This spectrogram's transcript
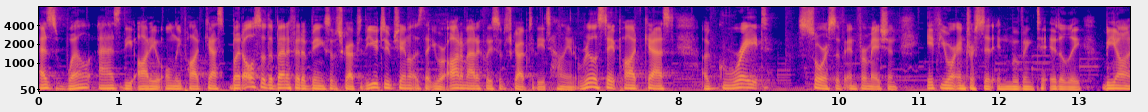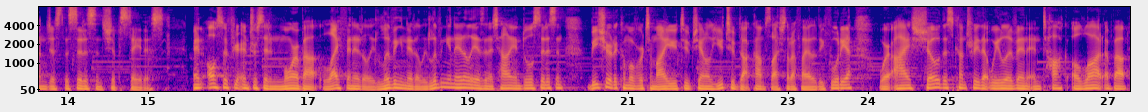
as well as the audio only podcast. But also, the benefit of being subscribed to the YouTube channel is that you are automatically subscribed to the Italian Real Estate Podcast, a great source of information if you are interested in moving to Italy beyond just the citizenship status. And also, if you're interested in more about life in Italy, living in Italy, living in Italy as an Italian dual citizen, be sure to come over to my YouTube channel, youtube.com slash Rafael Di Furia, where I show this country that we live in and talk a lot about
